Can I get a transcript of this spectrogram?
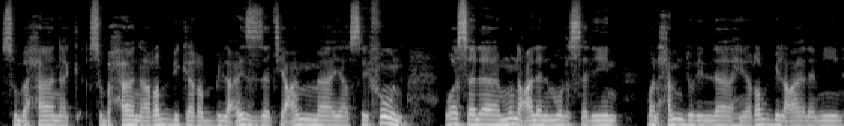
سبحانك سبحان ربك رب العزة عما يصفون وسلام على المرسلين والحمد لله رب العالمين.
